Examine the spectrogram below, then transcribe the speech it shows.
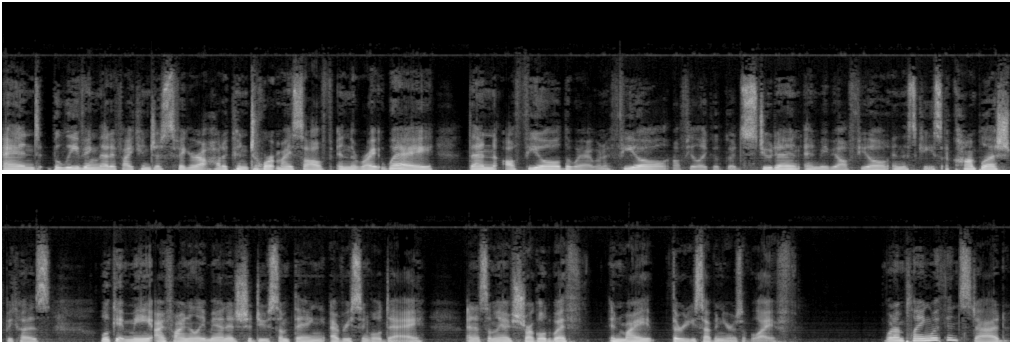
and believing that if I can just figure out how to contort myself in the right way, then I'll feel the way I want to feel. I'll feel like a good student and maybe I'll feel, in this case, accomplished because look at me. I finally managed to do something every single day. And it's something I've struggled with in my 37 years of life. What I'm playing with instead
